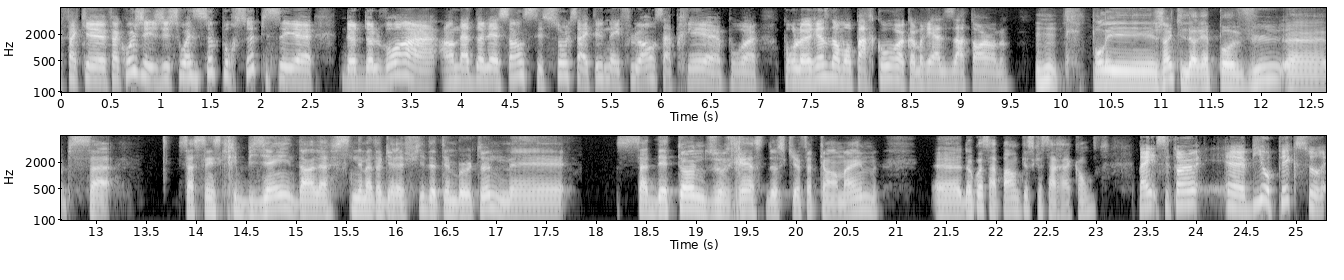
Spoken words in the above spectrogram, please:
Fait que, fait que ouais, j'ai j'ai choisi ça pour ça. Puis c'est de, de le voir en, en adolescence, c'est sûr que ça a été une influence après euh, pour, euh, pour le reste de mon parcours euh, comme réalisateur. là. Pour les gens qui ne l'auraient pas vu, euh, ça, ça s'inscrit bien dans la cinématographie de Tim Burton, mais ça détonne du reste de ce qu'il a fait quand même. Euh, de quoi ça parle? Qu'est-ce que ça raconte? Ben, c'est un euh, biopic sur E-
